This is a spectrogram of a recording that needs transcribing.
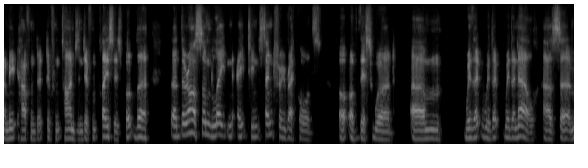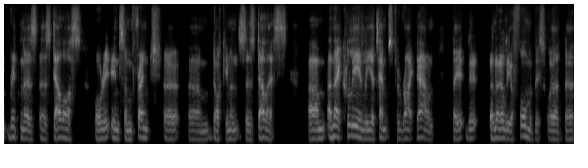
i mean it happened at different times in different places but the uh, there are some late 18th century records of, of this word um, with it with it with an L as um, written as as Delos or in some French uh, um, documents as Deles. Um, and they're clearly attempts to write down the, the, an earlier form of this word, uh,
